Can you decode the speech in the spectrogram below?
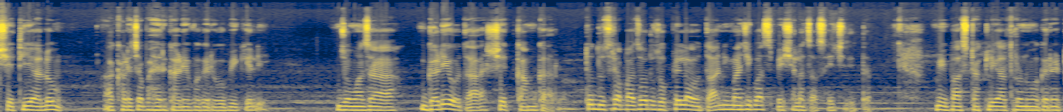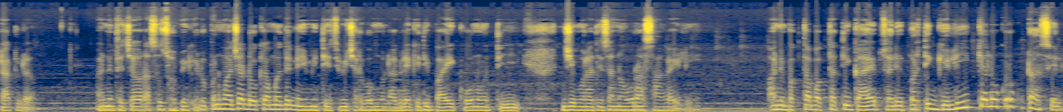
शेती आलो आखाड्याच्या बाहेर गाडी वगैरे उभी केली. जो माझा गडी होता शेतकामकार तो दुसऱ्या बाजूवर झोपलेला होता आणि माझी बास स्पेशलच असायची तिथं. मी बास टाकली आथरून वगैरे टाकलं आणि त्याच्यावर असं झोपी गेलो. पण माझ्या डोक्यामध्ये नेहमी तेच विचार घुमू लागले की ती बाई कोण होती जी मला तिचा नवरा सांगायली. आणि बघता बघता ती गायब झाली. पर ती गेली इतक्या लवकर कुठं असेल?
